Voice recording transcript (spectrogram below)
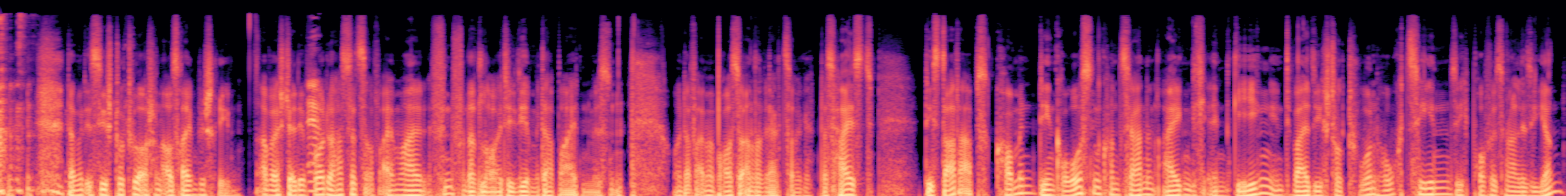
Damit ist die Struktur auch schon ausreichend beschrieben. Aber stell dir ja. vor, du hast jetzt auf einmal 500 Leute, die dir mitarbeiten müssen. Und auf einmal brauchst du andere Werkzeuge. Das heißt, die Startups kommen den großen Konzernen eigentlich entgegen, weil sie Strukturen hochziehen, sich professionalisieren.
